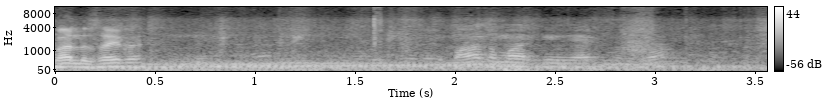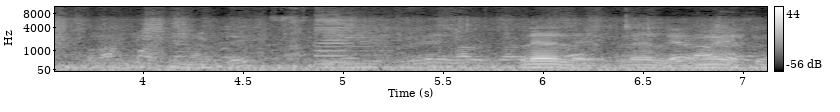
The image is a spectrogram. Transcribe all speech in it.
వాళ్ళు సైడ్. పాత మార్కింగ్ యాక్చువల్గా లేదు లేదు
